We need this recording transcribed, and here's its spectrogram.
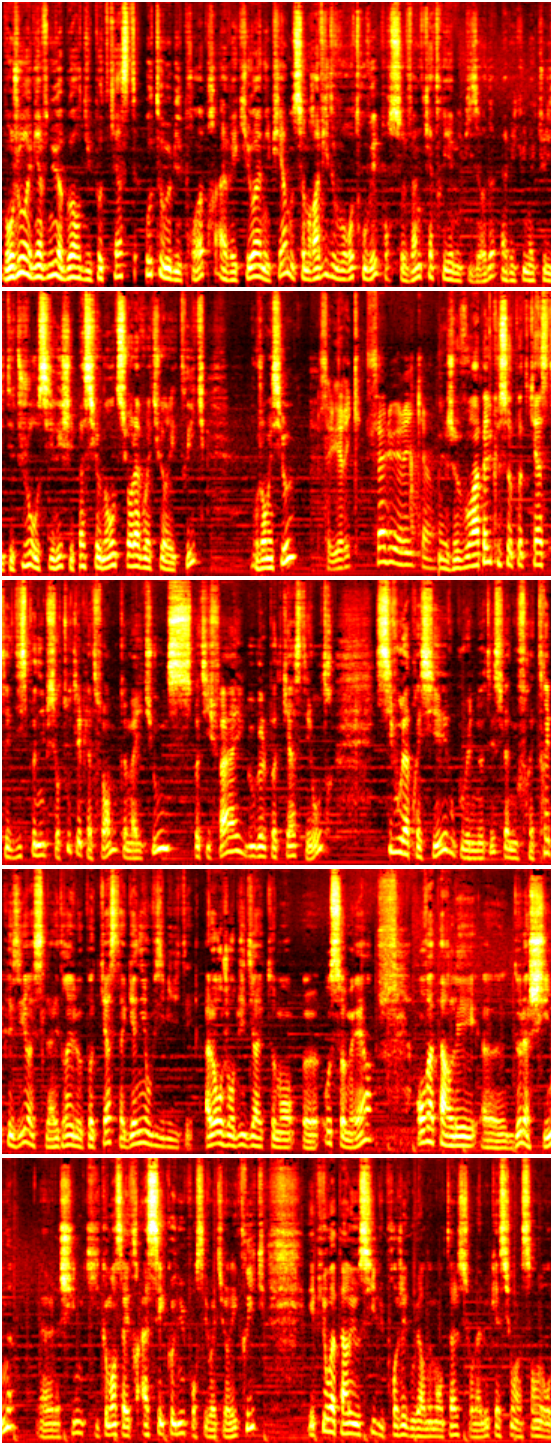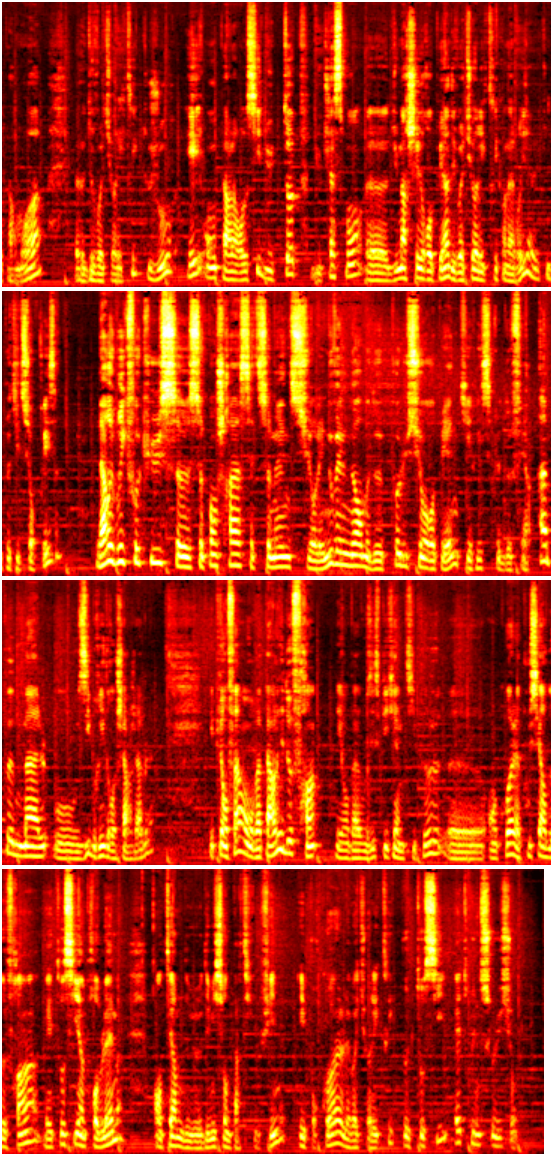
Bonjour et bienvenue à bord du podcast Automobile Propre. Avec Johan et Pierre, nous sommes ravis de vous retrouver pour ce 24e épisode avec une actualité toujours aussi riche et passionnante sur la voiture électrique. Bonjour messieurs. Salut Eric. Salut Eric. Je vous rappelle que ce podcast est disponible sur toutes les plateformes comme iTunes, Spotify, Google Podcast et autres. Si vous l'appréciez, vous pouvez le noter, cela nous ferait très plaisir et cela aiderait le podcast à gagner en visibilité. Alors aujourd'hui directement euh, au sommaire, on va parler euh, de la Chine, la Chine qui commence à être assez connue pour ses voitures électriques. Et puis on va parler aussi du projet gouvernemental sur la location à 100 euros par mois de voitures électriques toujours. Et on parlera aussi du top du classement du marché européen des voitures électriques en avril avec une petite surprise. La rubrique Focus euh, se penchera cette semaine sur les nouvelles normes de pollution européenne qui risquent de faire un peu mal aux hybrides rechargeables. Et puis enfin, on va parler de frein et on va vous expliquer un petit peu euh, en quoi la poussière de frein est aussi un problème en termes d'émissions de, de particules fines et pourquoi la voiture électrique peut aussi être une solution.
